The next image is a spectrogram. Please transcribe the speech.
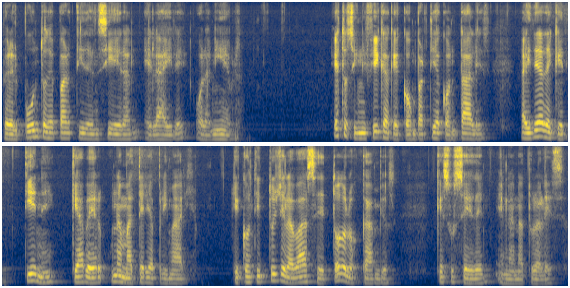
pero el punto de partida en sí eran el aire o la niebla. Esto significa que compartía con Tales la idea de que tiene que haber una materia primaria, que constituye la base de todos los cambios que suceden en la naturaleza.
